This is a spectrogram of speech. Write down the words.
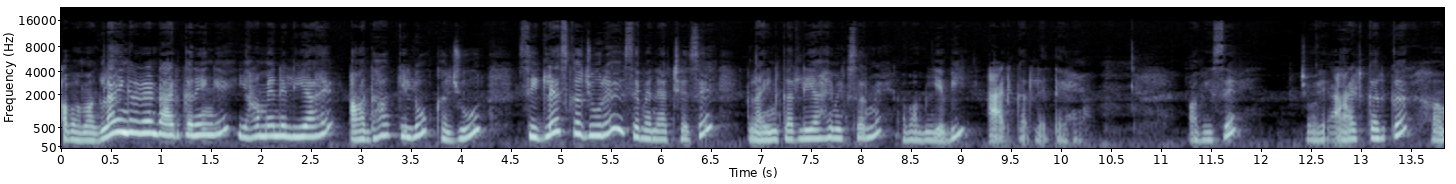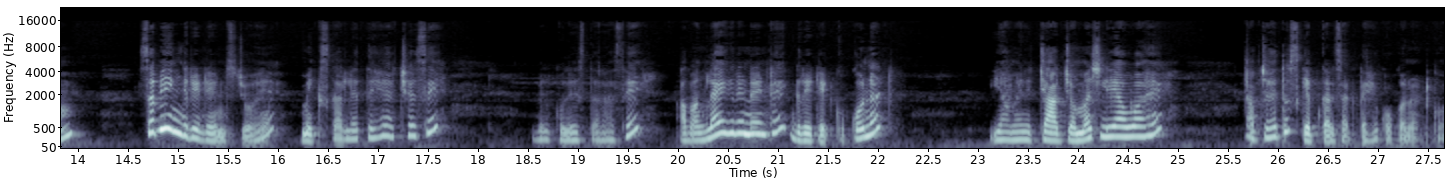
अब हम अगला इंग्रेडिएंट ऐड करेंगे। यहाँ मैंने लिया है आधा किलो खजूर सीडलेस खजूर है। इसे मैंने अच्छे से ग्राइंड कर लिया है मिक्सर में। अब हम ये भी ऐड कर लेते हैं। अब इसे जो है ऐड कर कर हम सभी इंग्रेडिएंट्स जो है मिक्स कर लेते हैं अच्छे से। बिल्कुल इस तरह से। अब अगला इंग्रेडिएंट है ग्रेटेड कोकोनट यहाँ मैंने चार चम्मच लिया हुआ है। आप चाहे तो स्किप कर सकते हैं कोकोनट को।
